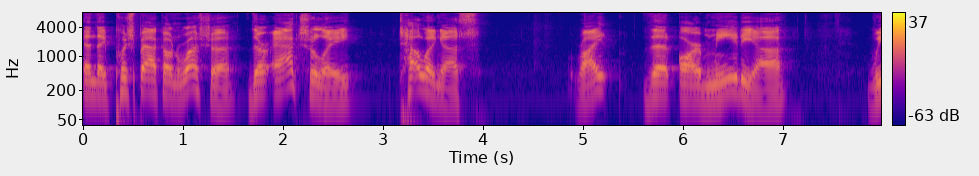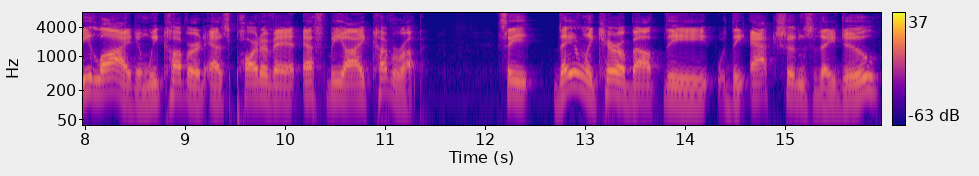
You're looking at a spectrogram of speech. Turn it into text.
and they push back on Russia, they're actually telling us, right, that our media, we lied and we covered as part of an FBI cover up. See, they only care about the the actions they do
